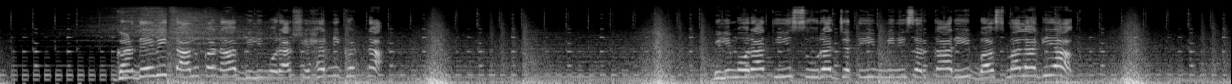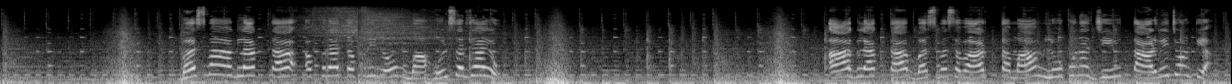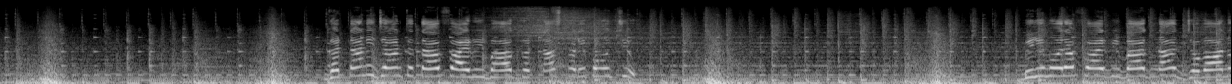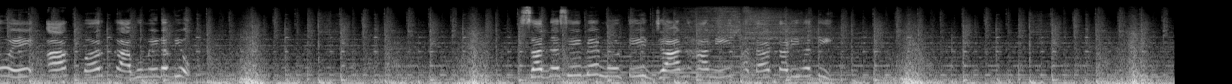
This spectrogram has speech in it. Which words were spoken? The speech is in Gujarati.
ગણદેવી તાલુકાના બિલીમોરા શહેરની ઘટના. બિલીમોરાથી સુરત જતી મિની સરકારી બસમાં લાગી આગ. બસમાં આગ લાગતા અફરાતફરીનો માહોલ સર્જાયો. આગ લાગતા બસમાં સવાર તમામ લોકોના જીવ તાળવે ચોંટ્યા. ઘટનાની જાણ થતાં ફાયર વિભાગ ઘટના સ્થળે પહોંચ્યું. બિલીમોરા ફાયર વિભાગના જવાનોએ આગ પર કાબુ મેળવ્યો. સદનસીબે મોટી જાનહાનિ થતા ટળી હતી.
